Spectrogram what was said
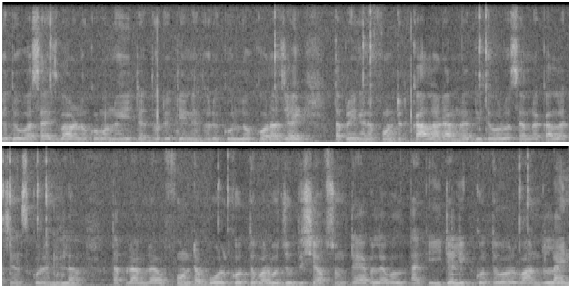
যদিও বা সাইজ বাড়ানো কমানো, এটা ধরে টেনে ধরে করলেও করা যায়। তারপরে এখানে ফোনটার কালার আমরা দিতে পারব সে আমরা কালার চেঞ্জ করে নিলাম। তারপরে আমরা ফোনটা বোল্ড করতে পারব, যদি সে অপশনটা অ্যাভেলেবল থাকে। ইটালিক করতে পারব আন্ডারলাইন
